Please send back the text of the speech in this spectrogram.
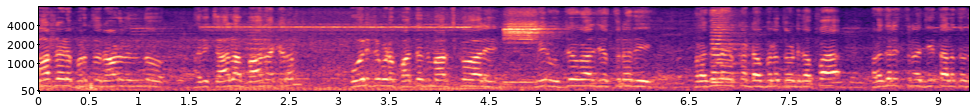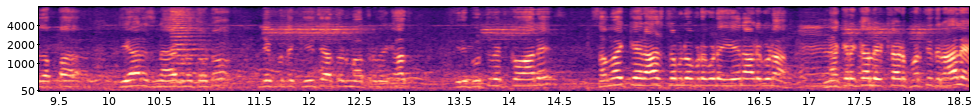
మాట్లాడే పరిస్థితి రావడం ఏందో అది చాలా బాధాకరం. పోలీసులు కూడా పద్ధతి మార్చుకోవాలి. మీరు ఉద్యోగాలు చేస్తున్నది ప్రజల యొక్క డబ్బులతోటి తప్ప ప్రజలు ఇస్తున్న జీతాలతో తప్ప టీఆర్ఎస్ నాయకులతోటో లేకపోతే కేసీఆర్తో మాత్రమే కాదు. ఇది గుర్తుపెట్టుకోవాలి. సమైక్య రాష్ట్రంలో కూడా ఏనాడు కూడా నకరకాలు ఇట్లాంటి పరిస్థితి రాలే.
